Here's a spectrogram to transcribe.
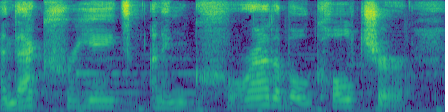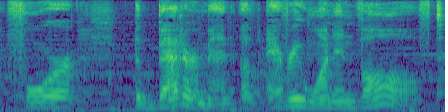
And that creates an incredible culture for the betterment of everyone involved.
